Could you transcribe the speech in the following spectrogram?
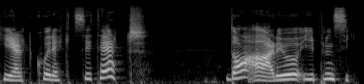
helt korrekt sitert. Da er det jo i prinsippet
